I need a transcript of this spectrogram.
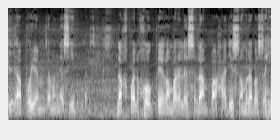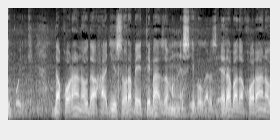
کتاب پوی هم زموږ نصیب وګرځي د خپل خوږ پیغمبر علی السلام په حدیث هم رب صحیح پوی کړي د قران او د حدیث رب اتباع زمون نصیب وګرځي رب د قران او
